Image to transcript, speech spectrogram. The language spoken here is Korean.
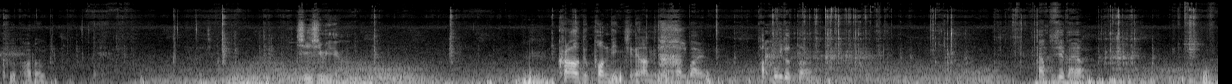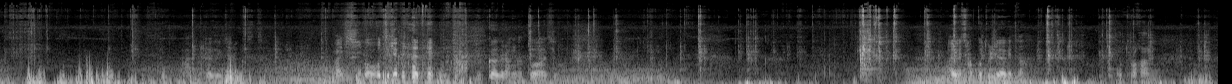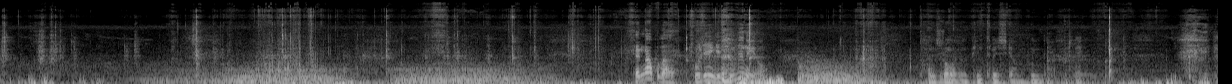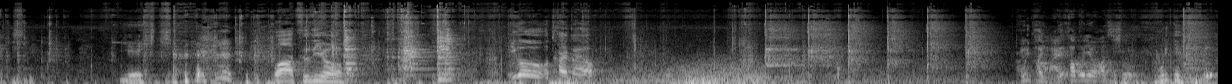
그 발언. 진심이에요. 크라우드 펀딩 진행합니다. 씨발 밥보기 줬다 그냥 부실까요? 아, 여길 자르고 진짜. 아, 씨발, 어떻게 빼야 돼? 육각을 안 갖고 와가지고. 아, 이거 잡고 돌려야겠다. 어토록 한 생각보다 조지는 게 힘드네요 단지로만 해도 빈틈의식이 안 보인다. 네? 예. 와 드디어 이거 어떻게 할까요? 보리파인데? 카본이어가지고. 보리 깨지인데?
